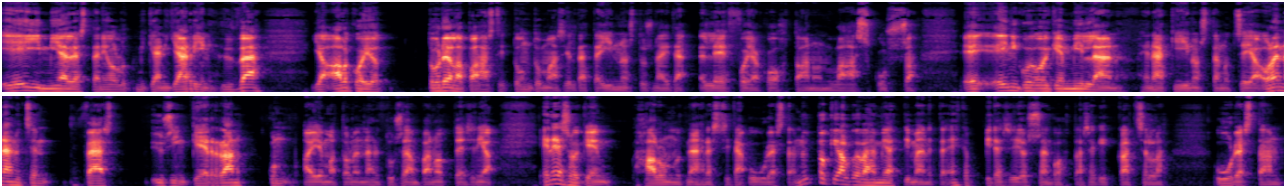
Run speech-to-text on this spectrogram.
ei mielestäni ollut mikään järin hyvä, ja alkoi jo todella pahasti tuntumaan siltä, että innostus näitä leffoja kohtaan on laskussa. Ei, ei niin kuin oikein millään enää kiinnostanut se, ja olen nähnyt sen Fast 9 kerran, kun aiemmat olen nähnyt useampaan otteeseen. Ja en edes oikein halunnut nähdä sitä uudestaan. Nyt toki alkoi vähän miettimään, että ehkä pitäisi jossain kohtaa sekin katsella uudestaan.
